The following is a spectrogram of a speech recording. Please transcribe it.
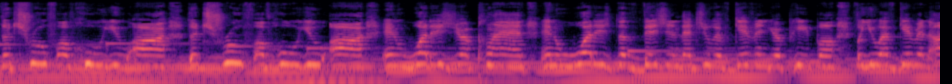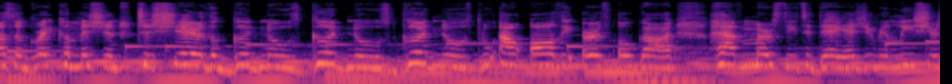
the truth of who you are, the truth of who you are, and what is your plan, and what is the vision that you have given your people. For you have given us a great commission to share the good news, good news, good news throughout all the earth, oh God. Have mercy today as you release your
